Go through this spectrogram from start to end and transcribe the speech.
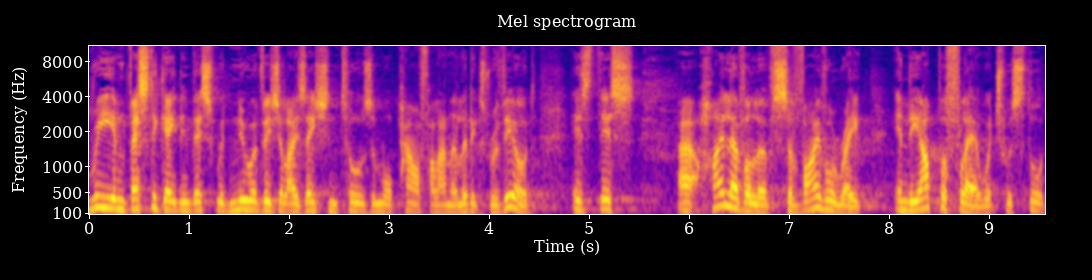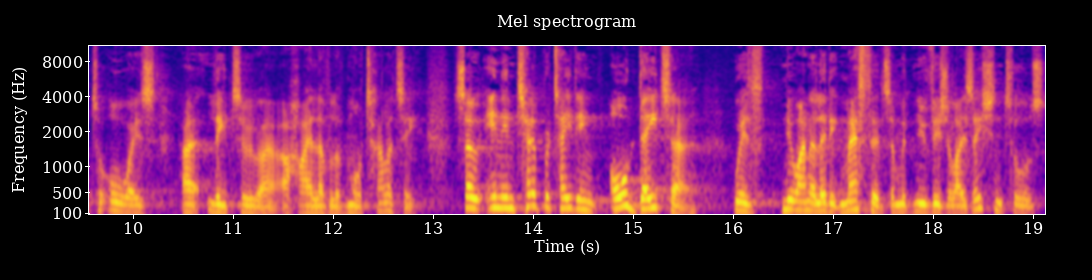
reinvestigating this with newer visualization tools and more powerful analytics revealed is this uh, high level of survival rate in the upper flare, which was thought to always uh, lead to uh, a high level of mortality. So, in interpreting old data with new analytic methods and with new visualization tools,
